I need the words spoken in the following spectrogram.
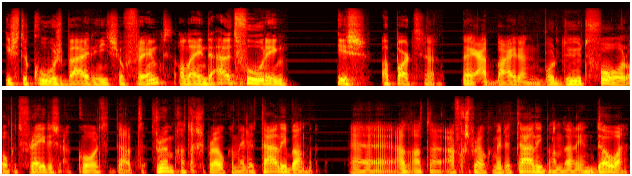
is de koers beide niet zo vreemd. Alleen de uitvoering is apart. Nou ja, Biden borduurt voor op het vredesakkoord dat Trump had gesproken met de Taliban. Uh, had afgesproken met de Taliban daar in Doha.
